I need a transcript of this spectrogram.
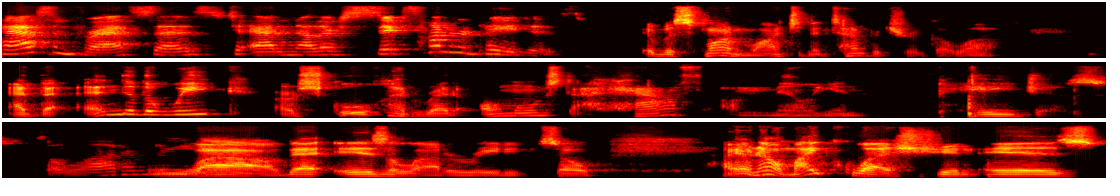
Hassenfrath says to add another 600 pages. it was fun watching the temperature go up. At the end of the week, our school had read almost a half a million pages. It's a lot of reading. Wow, that is a lot of reading. So I don't know. My question is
